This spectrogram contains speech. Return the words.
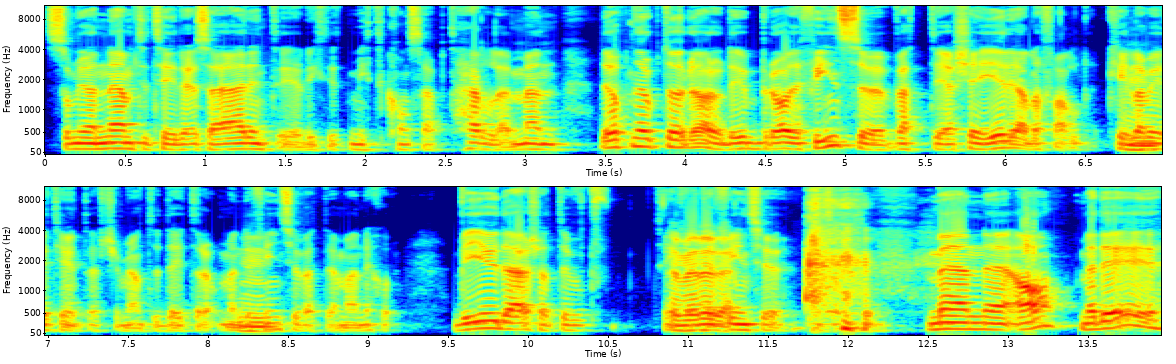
som jag nämnt tidigare så är det inte riktigt mitt koncept heller. Men det öppnar upp dörrar och det är bra. Det finns ju vettiga tjejer i alla fall. Killar vet jag inte eftersom jag inte dejtar dem. Men det finns ju vettiga människor. Vi är ju där så att det, det, det. finns ju. men eh, ja, men det är,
